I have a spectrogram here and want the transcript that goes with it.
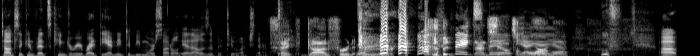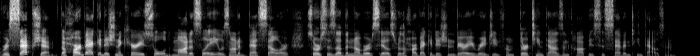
Thompson convinced King to rewrite the ending to be more subtle. Yeah, that was a bit too much there. Thank God for an editor. Good. Thanks, that Bill. sounds yeah, horrible. Yeah, yeah. Oof. Uh, reception. The hardback edition of Carrie sold modestly. It was not a bestseller. Sources of the number of sales for the hardback edition vary, ranging from 13,000 copies to 17,000.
